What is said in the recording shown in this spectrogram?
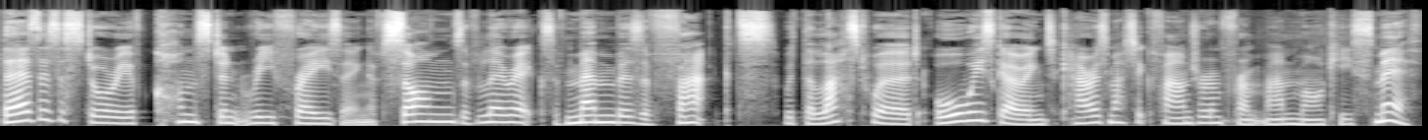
Theirs is a story of constant rephrasing, of songs, of lyrics, of members, of facts, with the last word always going to charismatic founder and frontman Marky Smith.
